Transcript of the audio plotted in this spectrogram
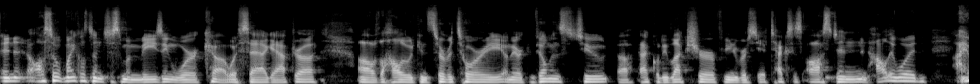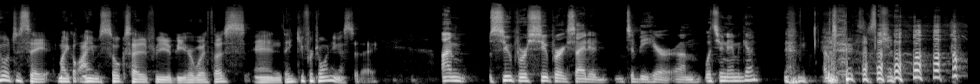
And also, Michael's done just some amazing work uh, with SAG AFTRA, uh, the Hollywood Conservatory, American Film Institute, faculty lecturer for University of Texas Austin in Hollywood. I will just say, Michael, I am so excited for you to be here with us, and thank you for joining us today. I'm super, super excited to be here. Um, what's your name again?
